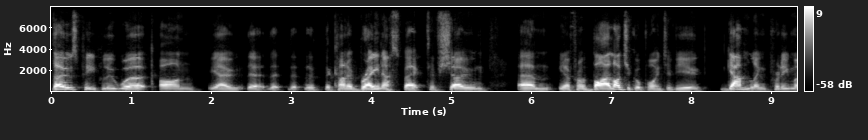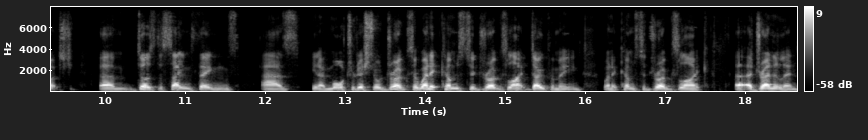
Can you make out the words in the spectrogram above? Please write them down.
those people who work on you know the the the, the kind of brain aspect have shown um, you know from a biological point of view gambling pretty much um, does the same things as you know more traditional drugs. So when it comes to drugs like dopamine when it comes to drugs like uh, adrenaline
